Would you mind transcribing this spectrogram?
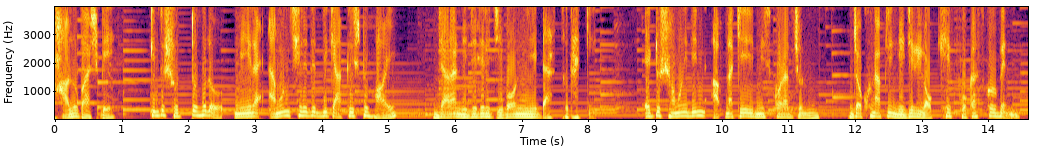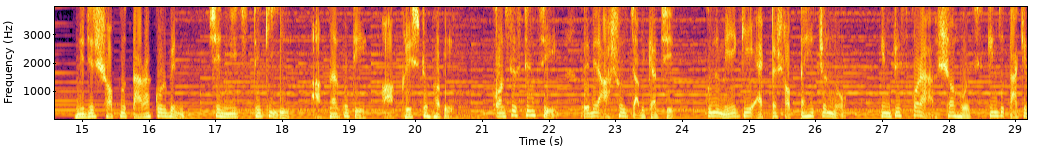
ভালোবাসবে। কিন্তু সত্য হলো, মেয়েরা এমন ছেলেদের দিকে আকৃষ্ট হয়, যারা নিজেদের জীবন নিয়ে ব্যস্ত থাকে। একটু সময় দিন আপনাকে মিস করার জন্য। যখন আপনি নিজের লক্ষ্যে ফোকাস করবেন, নিজের স্বপ্ন তাড়া করবেন, সে নিজ থেকেই আপনার প্রতি আকৃষ্ট হবে। কনসিস্টেন্সি প্রেমের আসল চাবিকাঠি। কোনো মেয়েকে একটা সপ্তাহের জন্য ইমপ্রেস করা সহজ, কিন্তু তাকে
